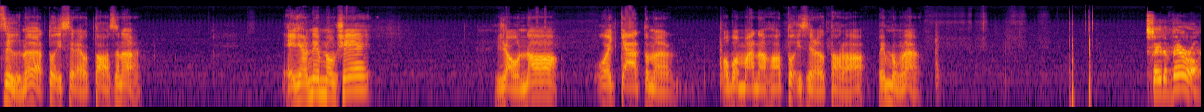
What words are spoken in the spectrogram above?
chữ nữa tôi sẽ đào to xem nào ê giờ nem nông xe rồi nó ở cha tôi là Obama nó họ tôi sẽ đào to đó. Bên nông nào State of their own.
